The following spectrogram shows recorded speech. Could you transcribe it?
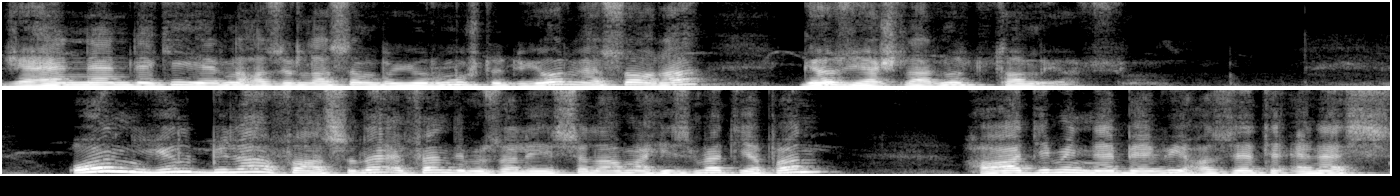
cehennemdeki yerini hazırlasın buyurmuştu diyor ve sonra gözyaşlarını tutamıyor. 10 yıl bila fasıla Efendimiz Aleyhisselam'a hizmet yapan Hadimi Nebevi Hazreti Enes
